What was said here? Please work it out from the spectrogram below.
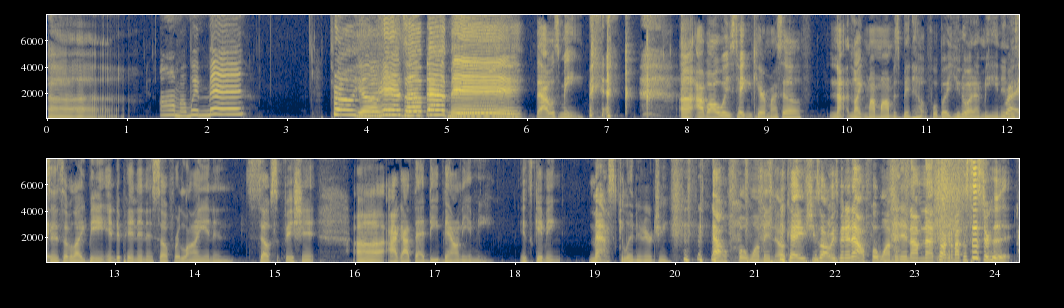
Uh, I'm a woman. throw your hands up at me. That was me. uh, I've always taken care of myself. Not like my mom has been helpful, but you know what I mean in Right. the sense of like being independent and self reliant and self sufficient. Uh, I got that deep down in me. It's giving masculine energy, alpha woman. Okay, she's always been an alpha woman, and I'm not talking about the sisterhood.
